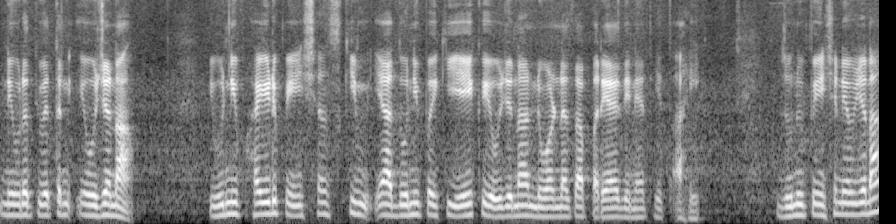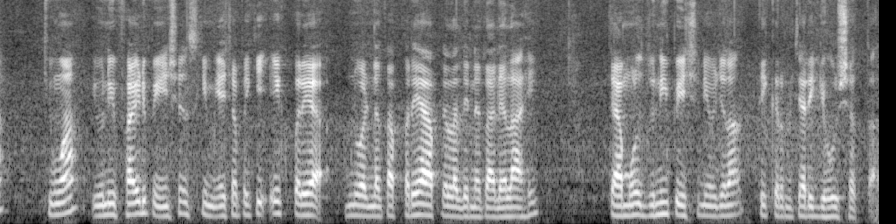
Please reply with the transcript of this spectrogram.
निवृत्तीवेतन योजना युनिफाईड पेन्शन स्कीम या दोन्हीपैकी एक योजना निवडण्याचा पर्याय देण्यात येत आहे. जुनी पेन्शन योजना किंवा युनिफाईड पेन्शन स्कीम याच्यापैकी एक पर्याय निवडण्याचा पर्याय आपल्याला देण्यात आलेला आहे. त्यामुळे जुनी पेन्शन योजना ते कर्मचारी घेऊ शकतात.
